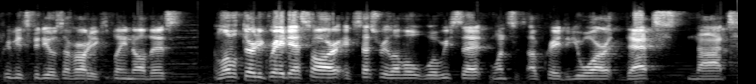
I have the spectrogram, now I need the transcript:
previous videos, I've already explained all this. The level 30 grade SR accessory level will reset once it's upgraded to UR. That's not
